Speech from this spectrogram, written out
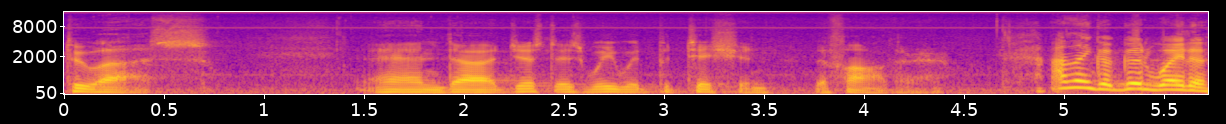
to us. And uh, just as we would petition the Father. I think a good way to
